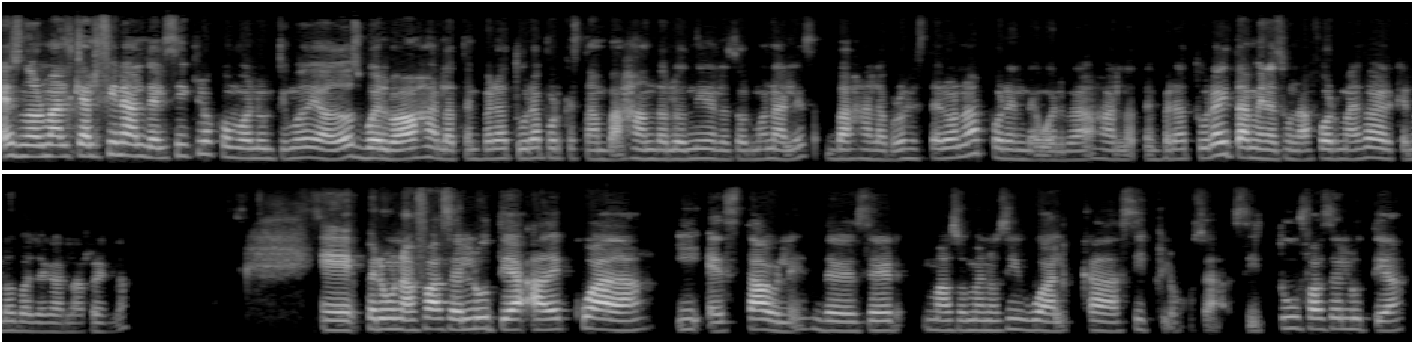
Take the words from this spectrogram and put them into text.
Es normal que al final del ciclo, como el último día dos, vuelva a bajar la temperatura porque están bajando los niveles hormonales, baja la progesterona, por ende vuelve a bajar la temperatura y también es una forma de saber que nos va a llegar la regla. Eh, pero una fase lútea adecuada y estable debe ser más o menos igual cada ciclo. O sea, si tu fase lútea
